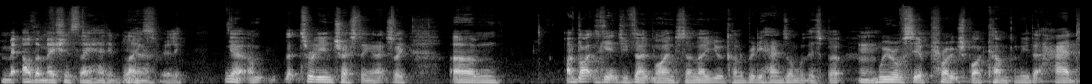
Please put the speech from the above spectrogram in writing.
me- other measures they had in place. Yeah. Really, Yeah, um, that's really interesting, actually. Um, I'd like to get into, if you don't mind, because I know you were kind of really hands on with this, but we were obviously approached by a company that had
